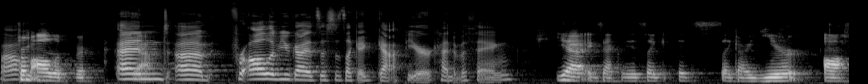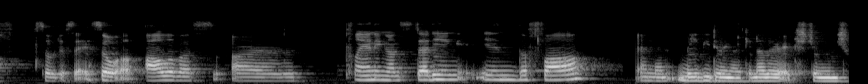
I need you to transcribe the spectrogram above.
wow. from all over. And yeah. um, for all of you guys, this is like a gap year kind of a thing. Yeah, exactly. It's like it's like our year off, so to say. So all of us are planning on studying in the fall and then maybe doing like another exchange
